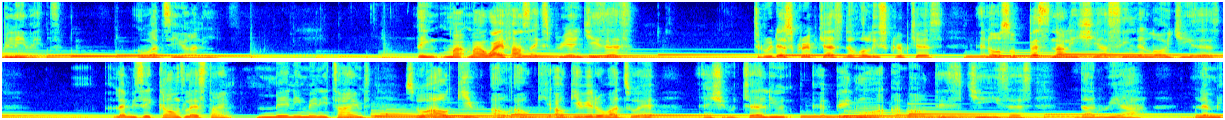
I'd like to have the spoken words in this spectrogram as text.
Believe it. Over to you, honey. Think my, my wife has experienced Jesus through the scriptures, the holy scriptures, and also personally, she has seen the Lord Jesus. Let me say countless times, many many times. So I'll give I'll, I'll, I'll give it over to her, and she will tell you a bit more about this Jesus that we are. Let me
